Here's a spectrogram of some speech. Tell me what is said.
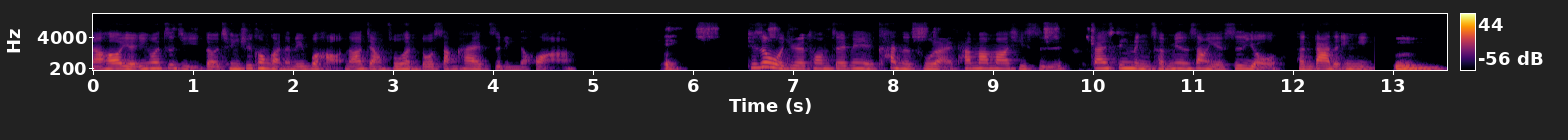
然后也因为自己的情绪控管能力不好，然后讲出很多伤害子琳的话。对。其实我觉得从这边也看得出来，他妈妈其实在心灵层面上也是有很大的阴影。嗯，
